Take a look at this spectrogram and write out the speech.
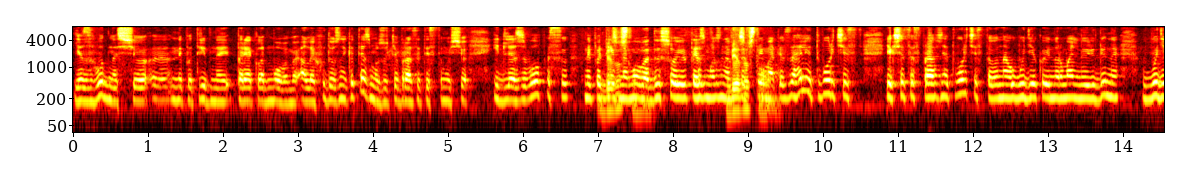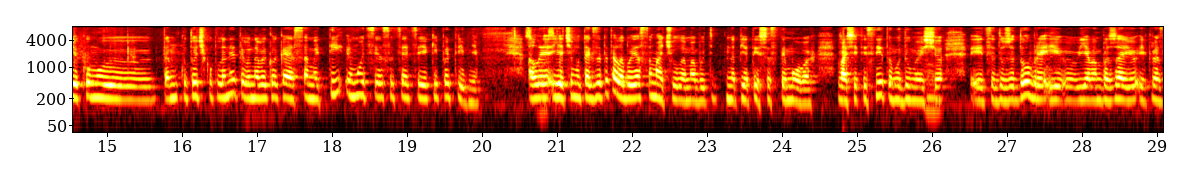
Я згодна, що е, не потрібний переклад мовами, але художники теж можуть образитись, тому що і для живопису не потрібна Безусловно. мова, душою теж можна все Безусловно. стримати. Взагалі, творчість, якщо це справжня творчість, то вона у будь-якої нормальної людини в будь-якому е, там куточку планети вона викликає саме ті емоції, асоціації, які потрібні. Але я чому так запитала, бо я сама чула, мабуть, на п'яти-шести мовах ваші пісні, тому думаю, що е, це дуже добре, і е, я вам бажаю якраз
